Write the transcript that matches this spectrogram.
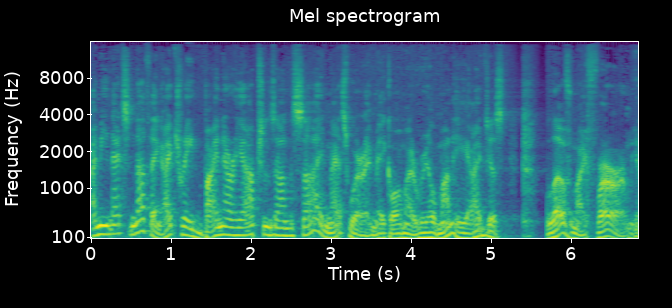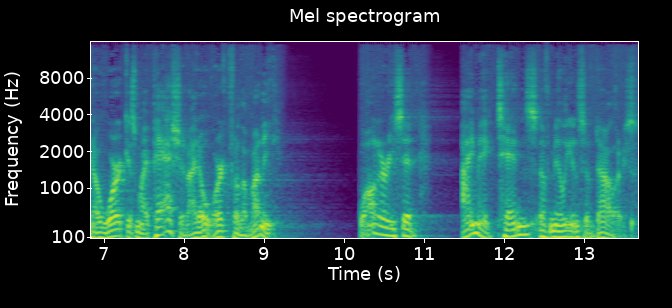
I mean, that's nothing. I trade binary options on the side, and that's where I make all my real money. I just love my firm. You know, work is my passion. I don't work for the money. Walter, he said, I make tens of millions of dollars.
